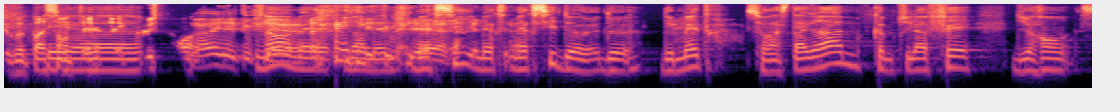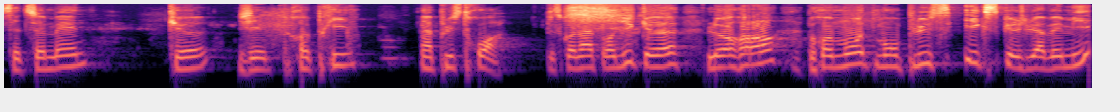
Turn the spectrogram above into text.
Tu repasses en tête euh, avec plus 3. Leipzig. Ouais, il est tout fier. Non, mais, non, tout merci, merci, merci de, de, de mettre sur Instagram, comme tu l'as fait durant cette semaine, que j'ai repris un plus 3. Parce qu'on a attendu que Laurent remonte mon plus X que je lui avais mis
